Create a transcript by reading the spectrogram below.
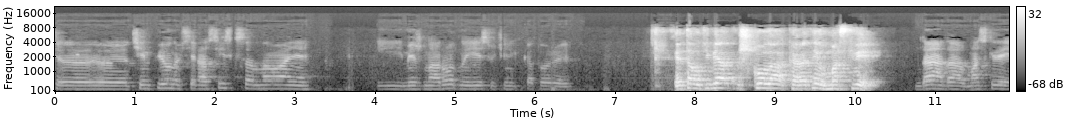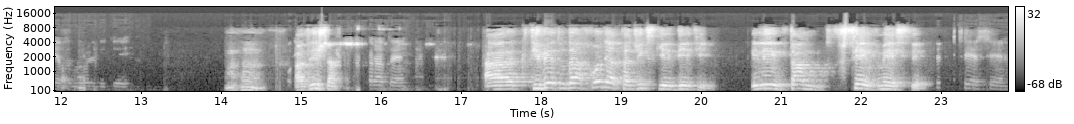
э, чемпионы всероссийских соревнований и международные есть ученики, которые... Это у тебя школа карате в Москве? Да, да, в Москве я тренирую детей. Угу. Отлично. Карате. А к тебе туда ходят таджикские дети? Или там все вместе? Все, все.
